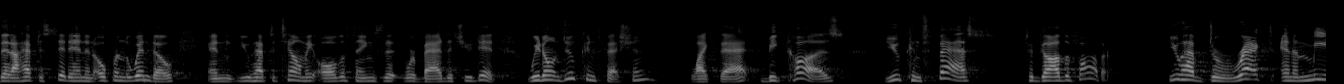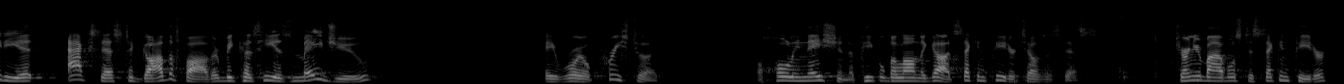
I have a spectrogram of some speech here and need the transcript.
that I have to sit in and open the window and you have to tell me all the things that were bad that you did. We don't do confession like that because you confess to God the Father. You have direct and immediate access to God the Father because He has made you a royal priesthood, a holy nation, a people belong to God. Second Peter tells us this. Turn your Bibles to Second Peter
